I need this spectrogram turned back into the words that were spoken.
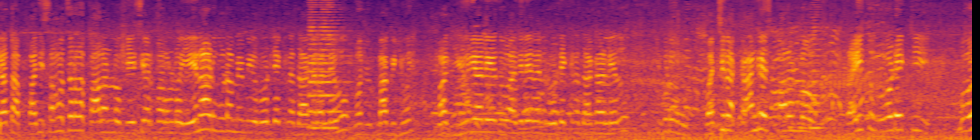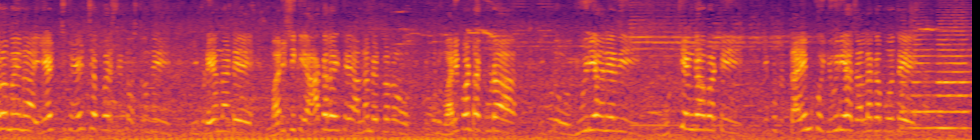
గత పది సంవత్సరాల పాలనలో కేసీఆర్ పాలనలో ఏనాడు కూడా మేము ఈ రోడ్డు ఎక్కిన దాఖలా లేవు. మాకు యూ మాకు యూరియా లేదు అది లేదని రోడ్డు ఎక్కిన దాఖలా లేదు ఇప్పుడు వచ్చిన కాంగ్రెస్ పాలనలో రైతు రోడెక్కి ఘోరమైన ఏడ్చు ఏడ్చే పరిస్థితి వస్తుంది. ఇప్పుడు ఏంటంటే మనిషికి ఆకలి అయితే అన్నం ఎట్లనో ఇప్పుడు వరి పంటకు కూడా ఇప్పుడు యూరియా అనేది ముఖ్యం కాబట్టి ఇప్పుడు టైంకు యూరియా చల్లకపోతే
